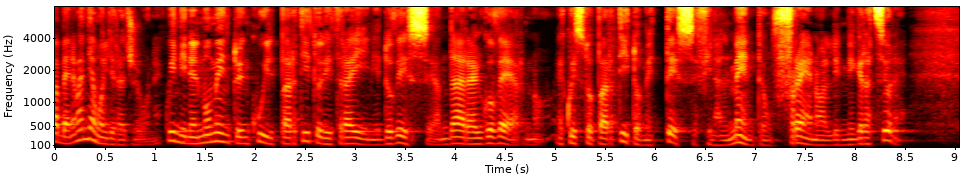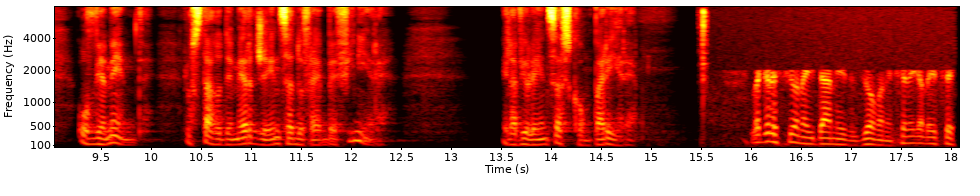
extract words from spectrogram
Va bene, ma diamogli ragione. Quindi nel momento in cui il partito di Traini dovesse andare al governo e questo partito mettesse finalmente un freno all'immigrazione, ovviamente lo stato d'emergenza dovrebbe finire e la violenza scomparire. L'aggressione ai danni del giovane senegalese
